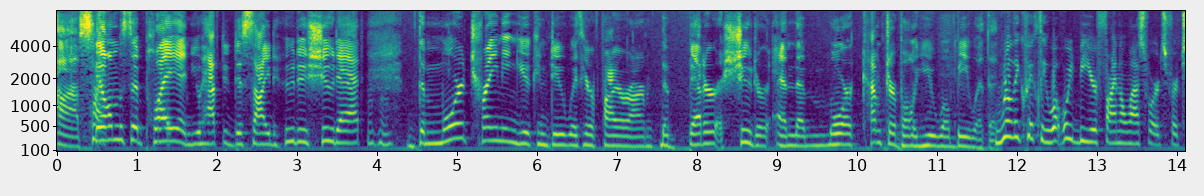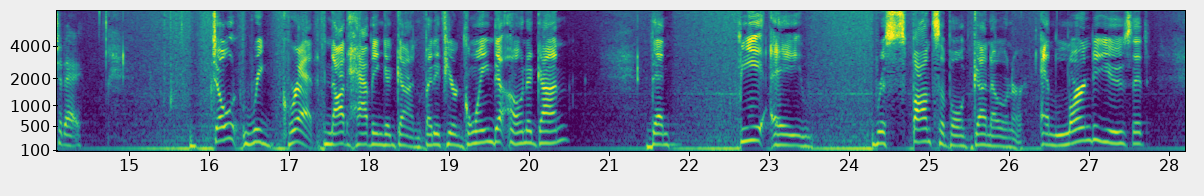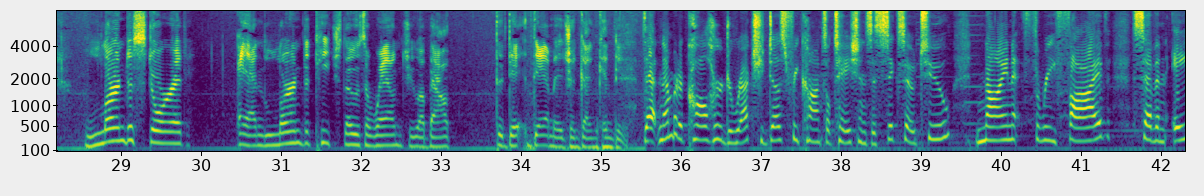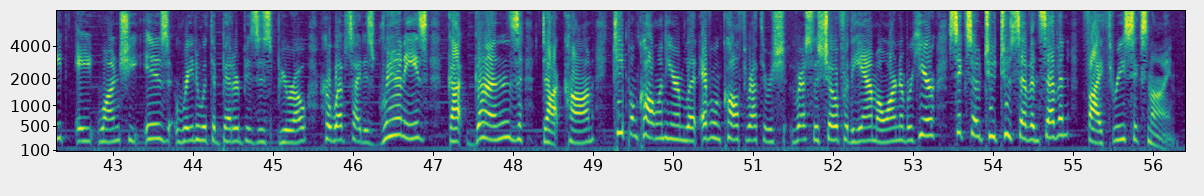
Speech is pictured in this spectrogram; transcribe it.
uh, films that play and you have to decide who to shoot at. Mm-hmm. The more training you can do with your firearm, the better a shooter and the more comfortable you will be with it. Really quickly, what would be your final last words for today? Don't regret not having a gun. But if you're going to own a gun, then be a responsible gun owner and learn to use it, learn to store it, and learn to teach those around you about the da- damage a gun can do. That number to call her direct, she does free consultations, is 602 935 7881. She is rated with the Better Business Bureau. Her website is grannysgotguns.com. Keep on calling here and let everyone call throughout the rest of the show for the ammo. Our number here, 602 277 5369.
